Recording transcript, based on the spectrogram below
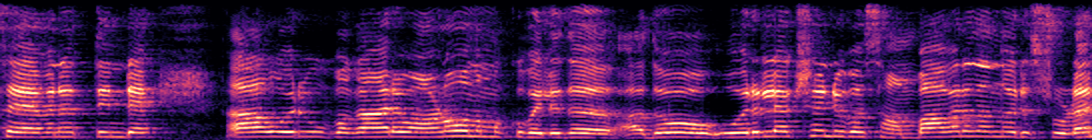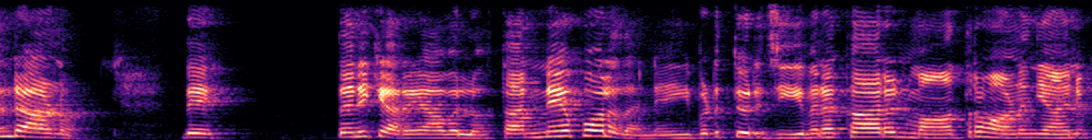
സേവനത്തിന്റെ ആ ഒരു ഉപകാരമാണോ നമുക്ക് വലുത്? അതോ ഒരു ലക്ഷം രൂപ സംഭാവന തന്ന ഒരു സ്റ്റുഡന്റ് ആണോ ദേ തനിക്കറിയാവല്ലോ. തന്നെ പോലെ തന്നെ ഇവിടുത്തെ ഒരു ജീവനക്കാരൻ മാത്രമാണ് ഞാനും.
